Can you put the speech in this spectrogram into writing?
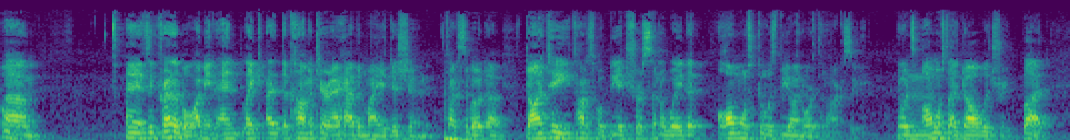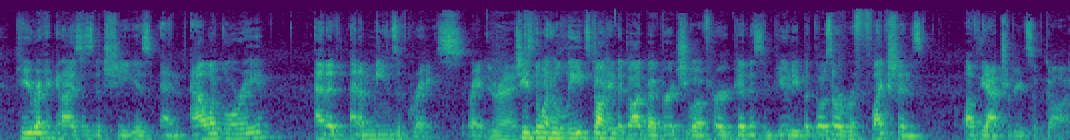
Oh. Um, and it's incredible. I mean, and like uh, the commentary I have in my edition talks about uh, Dante talks about Beatrice in a way that almost goes beyond orthodoxy. You know, it's Mm. almost idolatry, but he recognizes that she is an allegory and a, and a means of grace. Right? Right. She's the one who leads Dante to God by virtue of her goodness and beauty, but those are reflections of the attributes of God.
